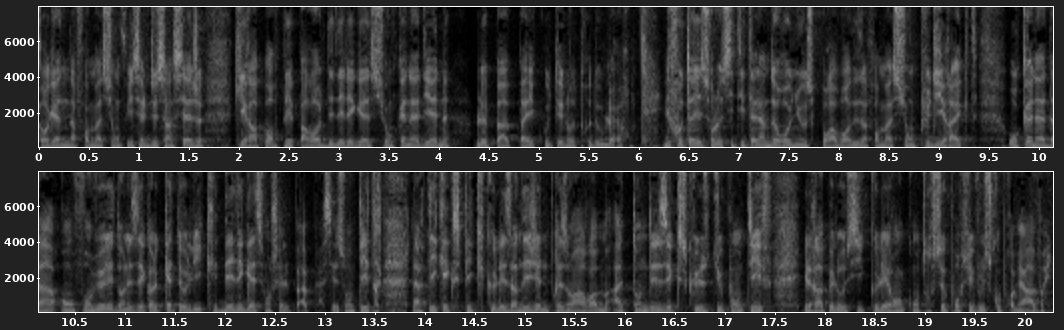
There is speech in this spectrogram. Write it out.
l'organe d'information officiel du Saint-Siège, qui rapporte les paroles des délégations canadiennes. Le pape a écouté notre douleur. Il faut aller sur le site italien d'Euronews pour avoir des informations plus directes. Au Canada, enfants violés dans les écoles catholiques, délégation chez le pape. C'est son titre. L'article explique que les indigènes présents à Rome attendent des excuses du pontife. Il rappelle aussi que les rencontres se poursuivent jusqu'au 1er avril.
